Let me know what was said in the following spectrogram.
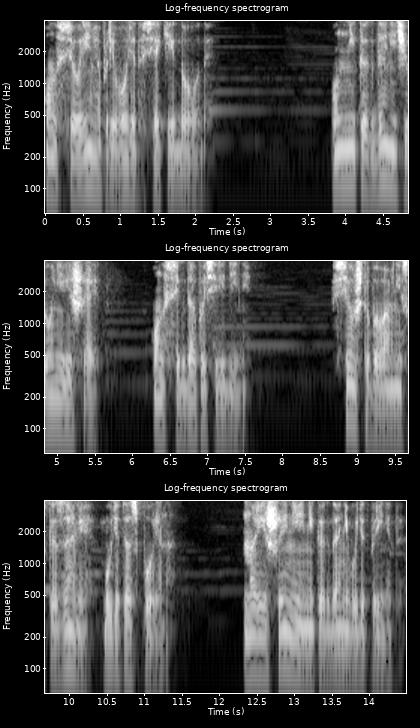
Он все время приводит всякие доводы. Он никогда ничего не решает. Он всегда посередине. Все, что бы вам ни сказали, будет оспорено. Но решение никогда не будет принято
